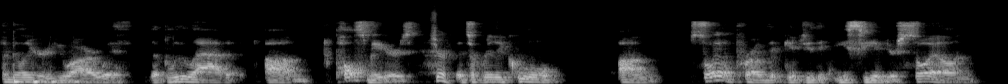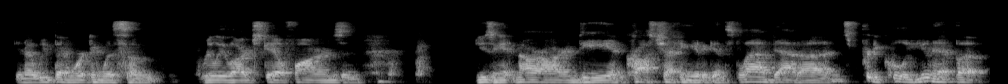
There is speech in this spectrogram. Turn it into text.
familiar you are with the Bluelab um, pulse meters. Sure, it's a really cool um, soil probe that gives you the EC of your soil. And, you know, we've been working with some really large scale farms and using it in our R&D and cross-checking it against lab data. And it's a pretty cool unit, but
